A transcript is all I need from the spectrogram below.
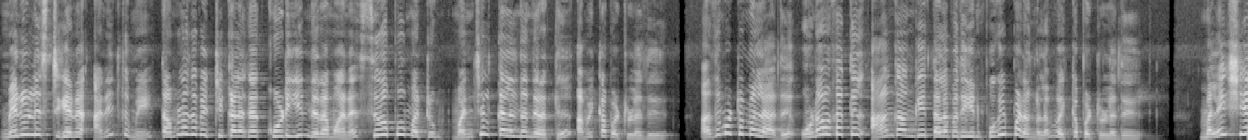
மெனு லிஸ்ட் என அனைத்துமே தமிழக வெற்றிக் கழக கொடியின் நிறமான சிவப்பு மற்றும் மஞ்சள் கலந்த நிறத்தில் அமைக்கப்பட்டுள்ளது. அது மட்டுமல்லாது உணவகத்தில் ஆங்காங்கே தளபதியின் புகைப்படங்களும் வைக்கப்பட்டுள்ளது. மலேசிய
